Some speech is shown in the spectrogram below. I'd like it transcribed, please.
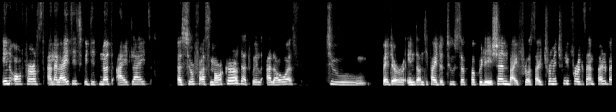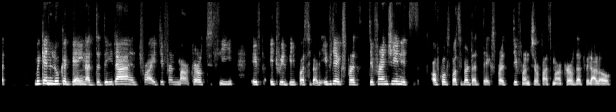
in our first analysis, we did not highlight a surface marker that will allow us to better identify the two subpopulation by flow cytometry, for example, but we can look again at the data and try different markers to see if it will be possible. If they express different gene, it's of course possible that they express different surface markers that will allow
